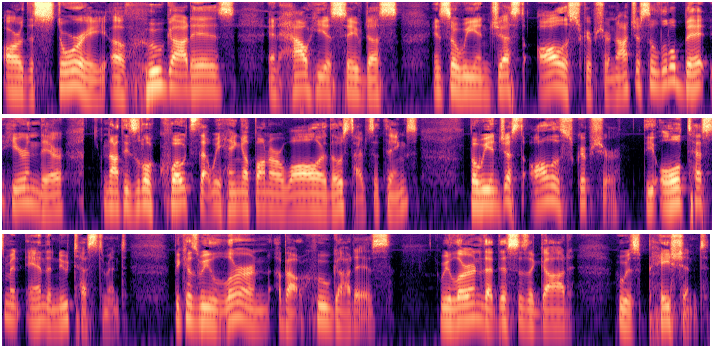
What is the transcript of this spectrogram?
are the story of who God is and how he has saved us. And so we ingest all of scripture, not just a little bit here and there, not these little quotes that we hang up on our wall or those types of things, but we ingest all of scripture, the Old Testament and the New Testament, because we learn about who God is. We learn that this is a God who is patient.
